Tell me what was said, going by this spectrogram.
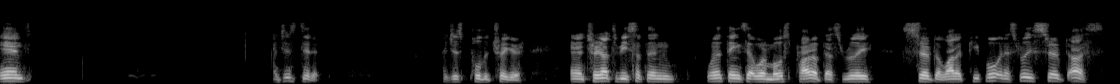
And I just did it. I just pulled the trigger. And it turned out to be something, one of the things that we're most proud of that's really served a lot of people and it's really served us.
